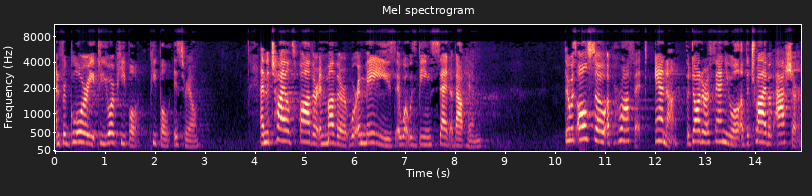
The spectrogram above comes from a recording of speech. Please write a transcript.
and for glory to your people, people Israel. And the child's father and mother were amazed at what was being said about him. There was also a prophet, Anna, the daughter of Phanuel of the tribe of Asher.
